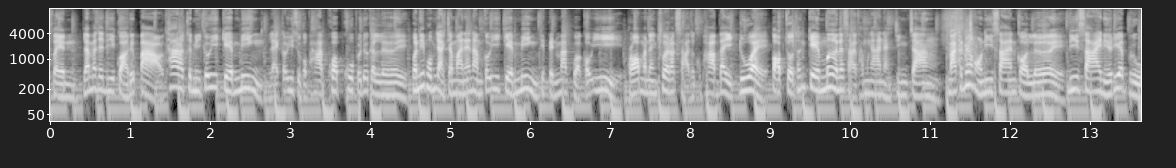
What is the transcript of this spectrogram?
100%และมันจะดีกว่าหรือเปล่า ถ้าเราจะมีเก้าอี้เกมมิ่งและเก้าอี้สุขภาพควบคู่ไปด้วยกันเลย วันนี้ผมอยากจะมาแนะนำเก้าอี้เกมมิ่งที่เป็นมากกว่าเก้าอี้เพราะมันยังช่วยรักษาสุขภาพได้อีกด้วย ตอบโจทย์ทั้งเกมเมอร์และสายทำงานอย่างจริงจังมากันเรื่องของดีไซน์ก่อนเลย ดีไซน์เนี่ยเรียบหรู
